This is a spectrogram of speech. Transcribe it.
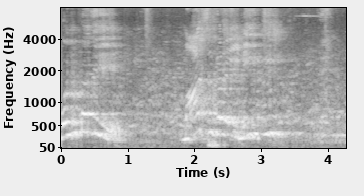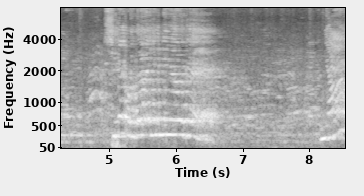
ஒன்பது மாசுகளை ചില പ്രചാരകന്മാരുടെ ജ്ഞാന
